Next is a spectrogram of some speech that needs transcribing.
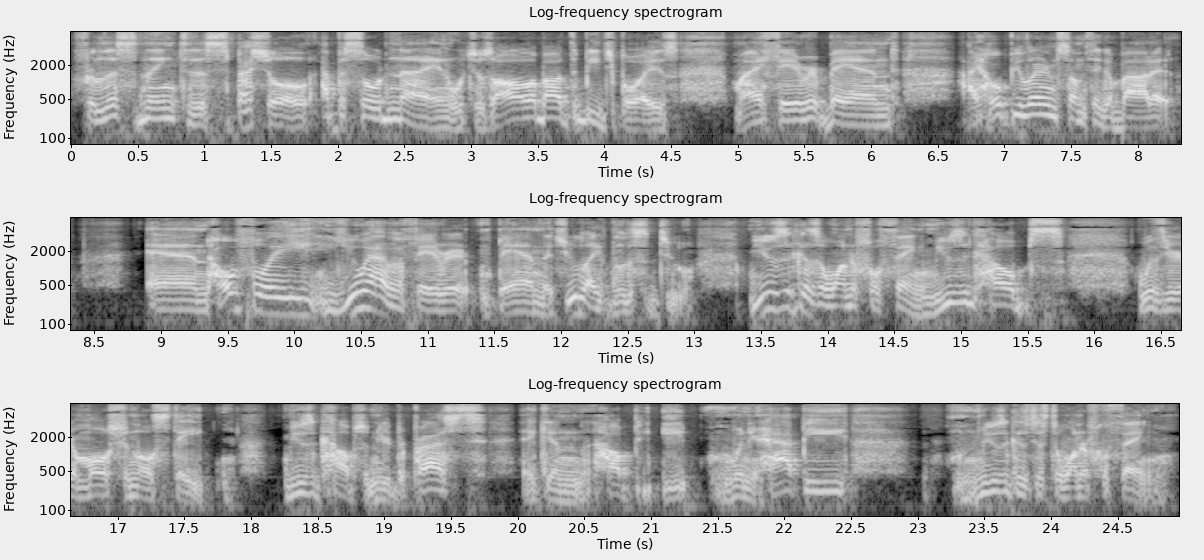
for listening to this special episode 9, which was all about the Beach Boys, my favorite band. I hope you learned something about it. And hopefully, you have a favorite band that you like to listen to. Music is a wonderful thing. Music helps with your emotional state. Music helps when you're depressed. It can help you eat when you're happy. Music is just a wonderful thing. off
